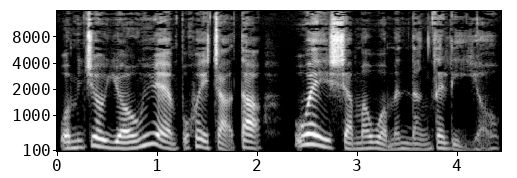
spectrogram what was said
我们就永远不会找到为什么我们能的理由。”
